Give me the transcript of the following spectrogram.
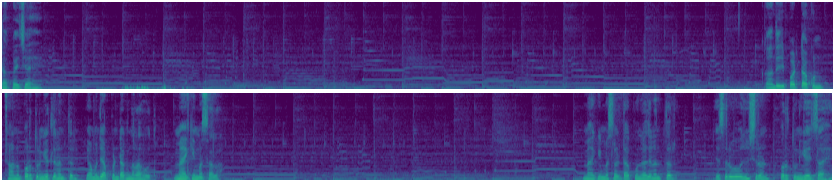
टाकायची आहे. कांद्याची पात टाकून छान परतून घेतल्यानंतर यामध्ये आपण टाकणार आहोत मॅगी मसाला. मॅगी मसाला टाकून झाल्यानंतर हे सर्व मिश्रण परतून घ्यायचं आहे.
